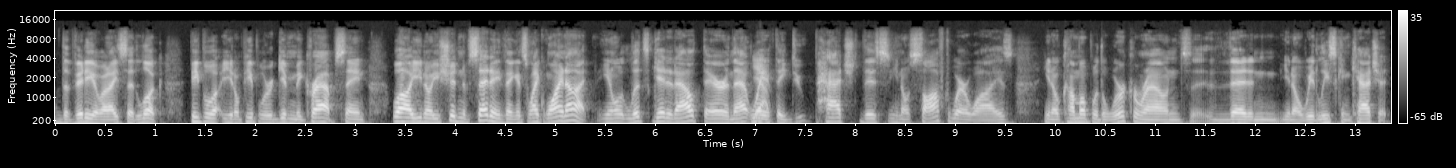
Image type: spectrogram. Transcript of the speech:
the video and I said, look, people, you know, people were giving me crap saying, well, you know, you shouldn't have said anything. It's like, why not? You know, let's get it out there. And that way, yeah. if they do patch this, you know, software wise, you know, come up with a workaround, then, you know, we at least can catch it.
